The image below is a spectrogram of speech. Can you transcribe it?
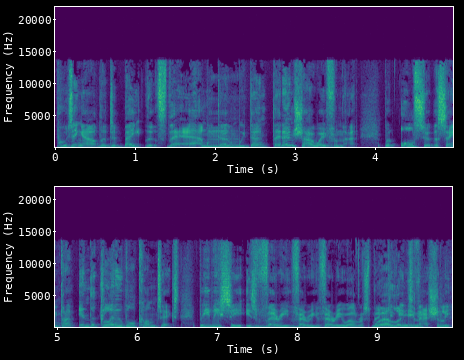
putting out the debate that's there, and we Mm. don't we don't they don't shy away from that. But also at the same time, in the global context, BBC is very very very well respected Well, look, if- internationally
